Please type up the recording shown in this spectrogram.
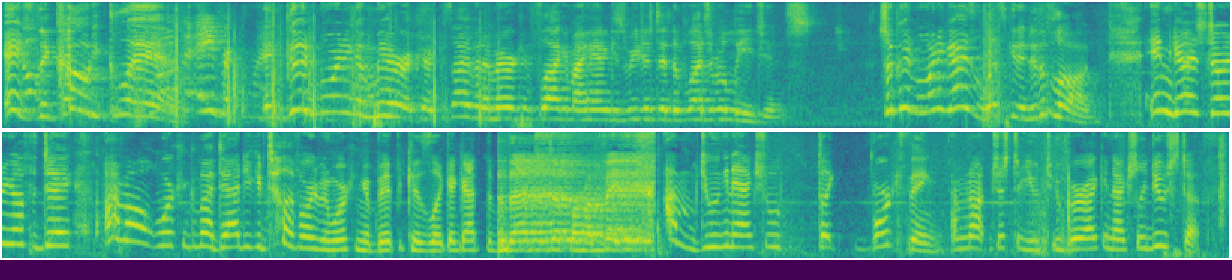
It's the Cody Clan! was the Averett clan. And good morning, America, because I have an American flag in my hand because we just did the Pledge of Allegiance. So good morning, guys. Let's get into the vlog. And guys, starting off the day, I'm all working with my dad. You can tell I've already been working a bit because, like, I got the black stuff on my face. I'm doing an actual, like, work thing. I'm not just a YouTuber. I can actually do stuff.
